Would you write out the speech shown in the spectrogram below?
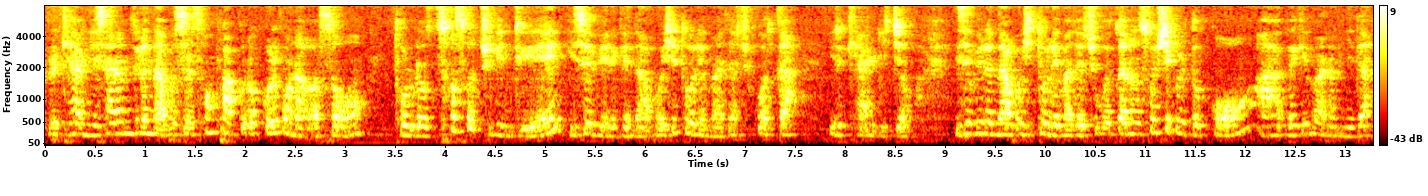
그렇게 하니 사람들은 나봇을 성 밖으로 끌고 나가서 돌로 쳐서 죽인 뒤에 이세벨에게 나봇이 돌에 맞아 죽었다 이렇게 알리죠. 이세벨은 나봇이 돌에 맞아 죽었다는 소식을 듣고 아합에게 말합니다.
